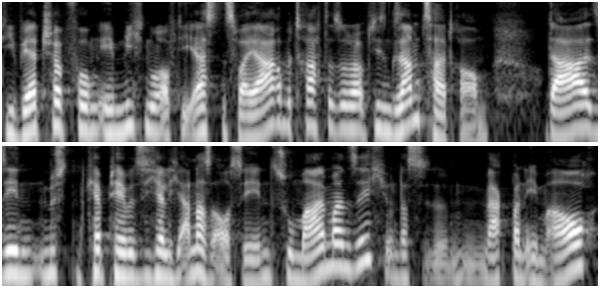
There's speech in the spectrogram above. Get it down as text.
die Wertschöpfung eben nicht nur auf die ersten zwei Jahre betrachtet, sondern auf diesen Gesamtzeitraum. Da sehen, müssten Cap-Tables sicherlich anders aussehen, zumal man sich, und das äh, merkt man eben auch,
